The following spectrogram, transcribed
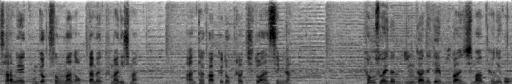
사람의 공격성만 없다면 그만이지만 안타깝게도 그렇지도 않습니다. 평소에는 인간에게 무관심한 편이고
